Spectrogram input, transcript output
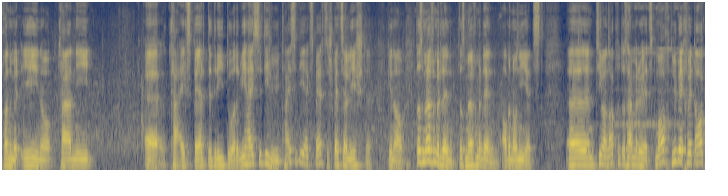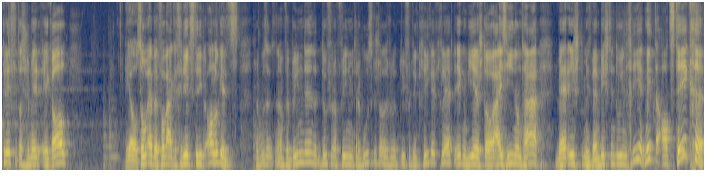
können wir eh noch keine, äh, keine Experten rein tun. Oder wie heißen die Leute? Heißen die Experten? Spezialisten. Genau. Das machen wir dann, das machen wir dann, aber noch nie jetzt. Äh, Tiwanaku, das haben wir jetzt gemacht. Lübeck wird angegriffen, das ist mir egal. Ja, so eben, von wegen Kriegstreiber. Ah, schau jetzt. Ragusa verbünden, du für Frieden mit Ragusa geschlossen, du für den Krieg erklärt. Irgendwie ist da eins hin und her. Wer ist, mit wem bist denn du in Krieg? Mit den Azteken!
